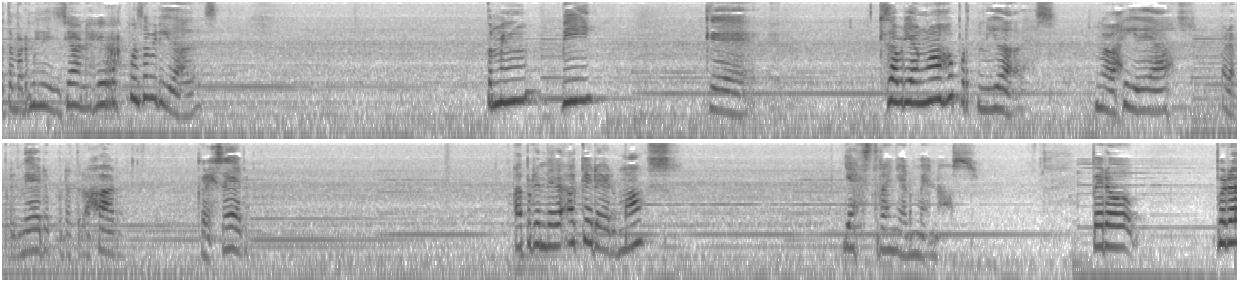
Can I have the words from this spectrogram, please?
a tomar mis decisiones y responsabilidades. También vi que, que se abrían nuevas oportunidades, nuevas ideas para aprender, para trabajar, crecer, aprender a querer más y a extrañar menos. Pero, pero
